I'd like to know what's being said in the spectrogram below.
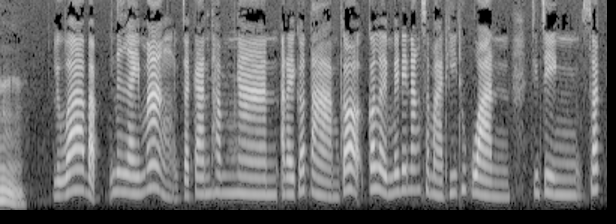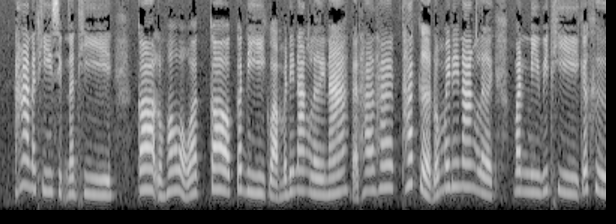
อืหรือว่าแบบเหนื่อยมั่งจากการทำงานอะไรก็ตาม ก็ก็เลยไม่ได้นั่งสมาธิทุกวัน จริง ๆ สัก 5 นาที 10 นาที ก็หลวงพ่อก็บอกว่าก็ก็ดีกว่าไม่ได้นั่งเลยนะ แต่ถ้าถ้าถ้าเกิดว่าไม่ได้นั่งเลย มันมีวิธีก็คือ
